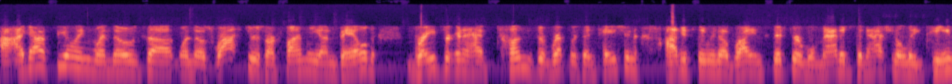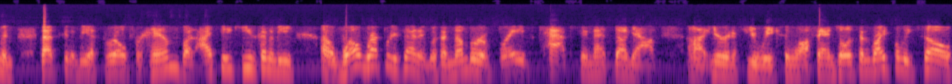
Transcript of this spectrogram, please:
I got a feeling when those uh, when those rosters are finally unveiled, Braves are going to have tons of representation. Obviously, we know Brian Snitker will manage the National League team, and that's going to be a thrill for him. But I think he's going to be uh, well represented with a number of Braves caps in that dugout uh, here in a few weeks in Los Angeles, and rightfully so.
